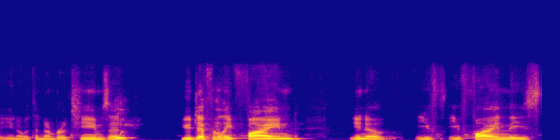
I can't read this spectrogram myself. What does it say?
you know with a number of teams and you definitely find you know you you find these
